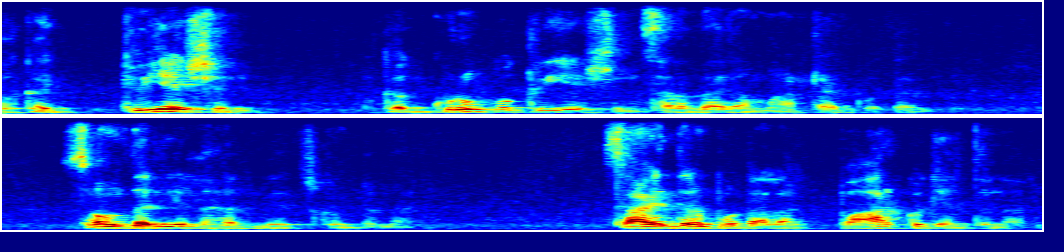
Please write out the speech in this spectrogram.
ఒక క్రియేషన్ ఒక గ్రూప్ క్రియేషన్ సరదాగా మాట్లాడుకోవటానికి సౌందర్య లహరి నేర్చుకుంటున్నారు. సాయంత్రం పూట అలా పార్కుకి వెళ్తున్నారు.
